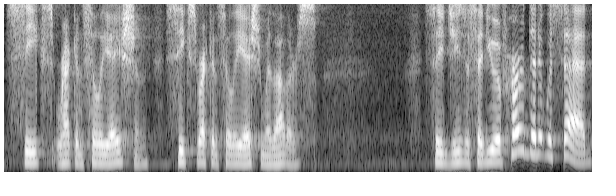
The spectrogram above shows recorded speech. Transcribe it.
seeks reconciliation, seeks reconciliation with others. See, Jesus said, You have heard that it was said,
